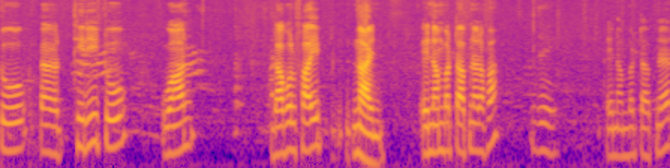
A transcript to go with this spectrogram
two three two one double five nine. এই নাম্বারটা আপনার আফা? জি। এই নাম্বারটা আপনার।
